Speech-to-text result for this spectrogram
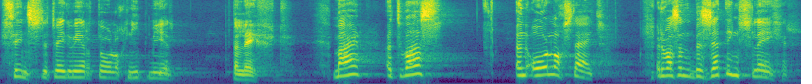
sinds de Tweede Wereldoorlog niet meer beleefd. Maar het was een oorlogstijd. Er was een bezettingsleger.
